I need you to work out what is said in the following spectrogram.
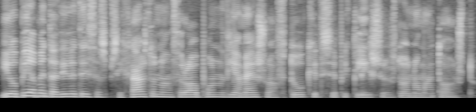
η οποία μεταδίδεται στα ψυχάς των ανθρώπων διαμέσου αυτού και της επικλήσεως του ονόματός του.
